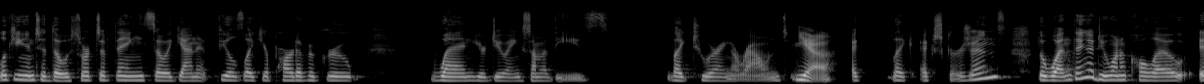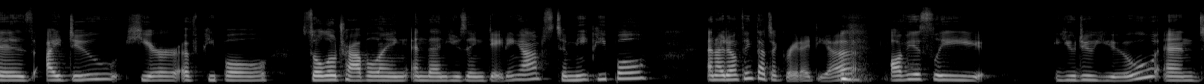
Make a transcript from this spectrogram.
looking into those sorts of things. So, again, it feels like you're part of a group when you're doing some of these like touring around Yeah. Like excursions. The one thing I do want to call out is I do hear of people solo traveling and then using dating apps to meet people. And I don't think that's a great idea. Obviously, you do you. And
